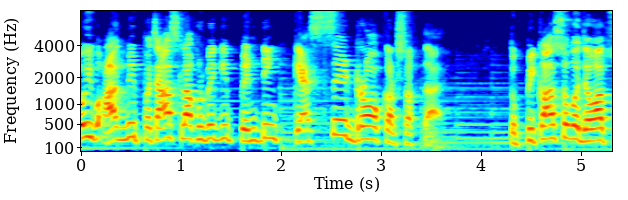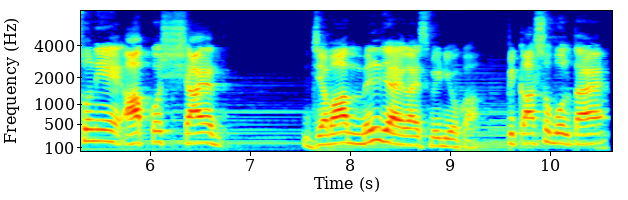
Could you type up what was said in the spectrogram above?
कोई आदमी पचास लाख रुपए की पेंटिंग कैसे ड्रॉ कर सकता है? तो पिकासो का जवाब सुनिए, आपको शायद जवाब मिल जाएगा इस वीडियो का। पिकासो बोलता है,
